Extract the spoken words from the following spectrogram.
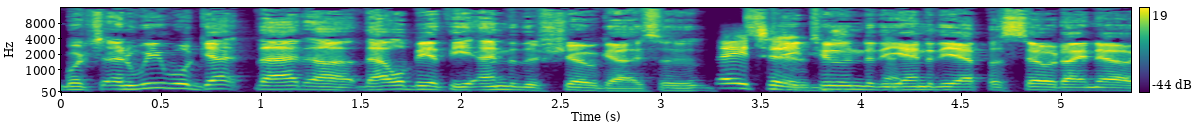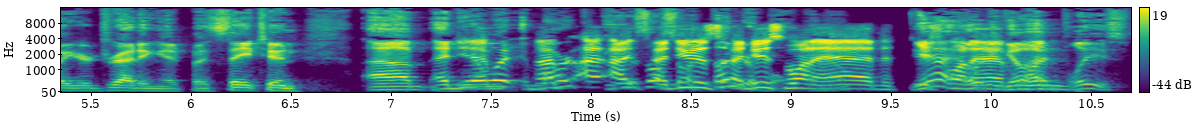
Which and we will get that. Uh, that will be at the end of the show, guys. So stay tuned, stay tuned to the yeah. end of the episode. I know you're dreading it, but stay tuned. Um, and you yeah, know what, Mark, I, I, I, do just I just want to add. Just yeah, want to add go one, ahead, please.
